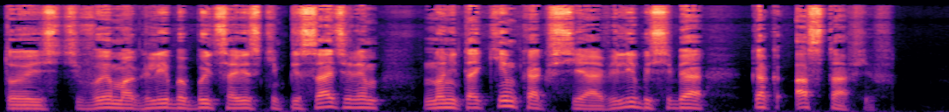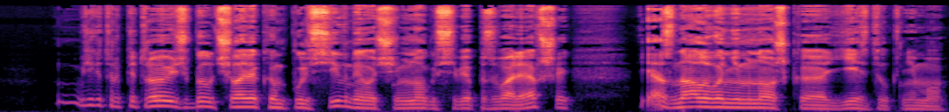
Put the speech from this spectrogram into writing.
То есть вы могли бы быть советским писателем, но не таким, как все, а вели бы себя, как Астафьев. Виктор Петрович был человек импульсивный, очень много себе позволявший. Я знал его немножко, ездил к нему.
